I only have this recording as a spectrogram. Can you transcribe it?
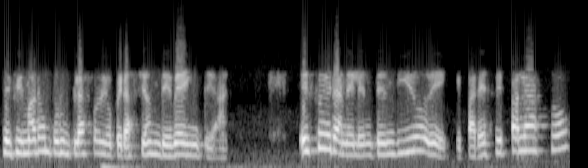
se firmaron por un plazo de operación de 20 años. Eso era en el entendido de que para ese plazo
